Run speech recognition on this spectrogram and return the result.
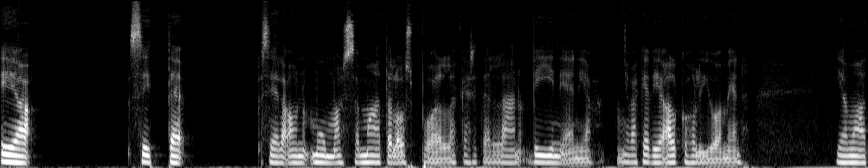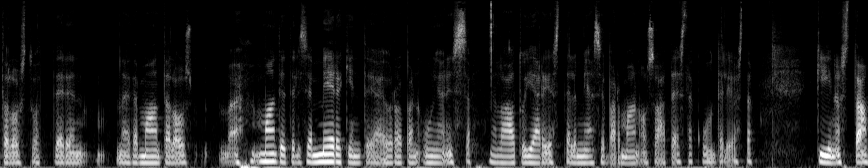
Ja sitten siellä on muun muassa maatalouspuolella käsitellään viinien ja, väkevien alkoholijuomien ja maataloustuotteiden näitä maantalous, maantieteellisiä merkintöjä Euroopan unionissa ja laatujärjestelmiä. Se varmaan osaa teistä kuuntelijoista kiinnostaa.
